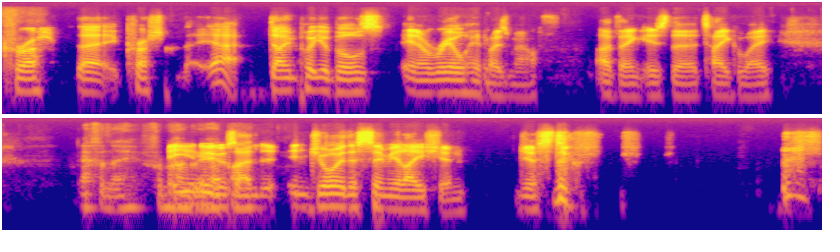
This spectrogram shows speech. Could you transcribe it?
crush, uh, crush. Yeah, don't put your balls in a real hippo's mouth. I think is the takeaway. Definitely. From Eat your noodles and enjoy the simulation. Just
